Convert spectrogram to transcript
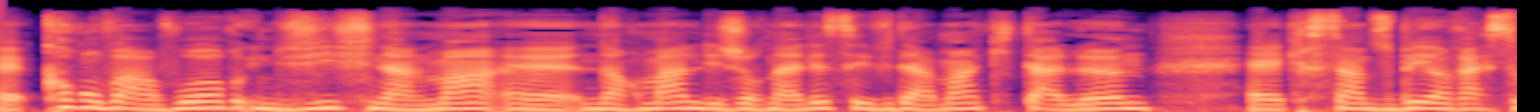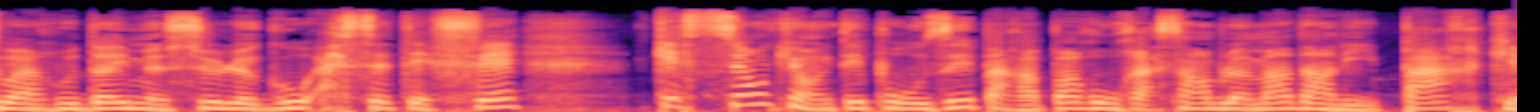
euh, qu'on va avoir une vie finalement euh, normale? Les journalistes, évidemment, qui talonnent euh, Christian Dubé, Horacio Arruda et Monsieur Legault à cet effet questions qui ont été posées par rapport au rassemblement dans les parcs.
